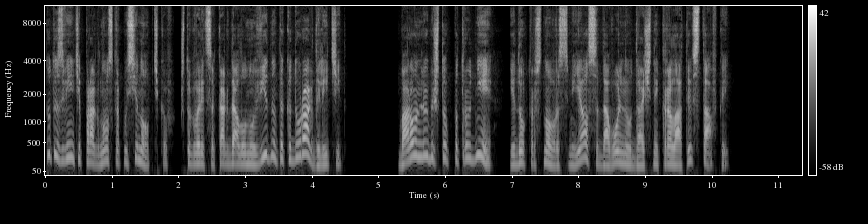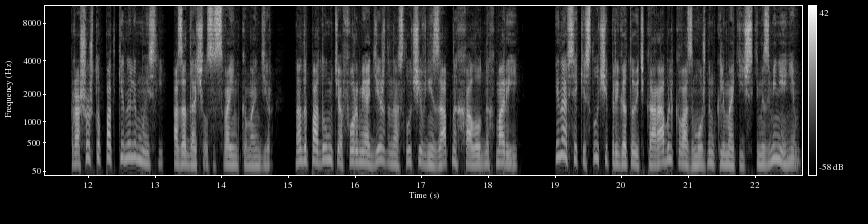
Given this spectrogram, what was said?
Тут, извините, прогноз, как у синоптиков. Что говорится, когда луну видно, так и дурак долетит. Барон любит, чтоб потруднее, и доктор снова рассмеялся, довольно удачной крылатой вставкой. «Хорошо, что подкинули мысль», — озадачился своим командир. «Надо подумать о форме одежды на случай внезапных холодных морей и на всякий случай приготовить корабль к возможным климатическим изменениям».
